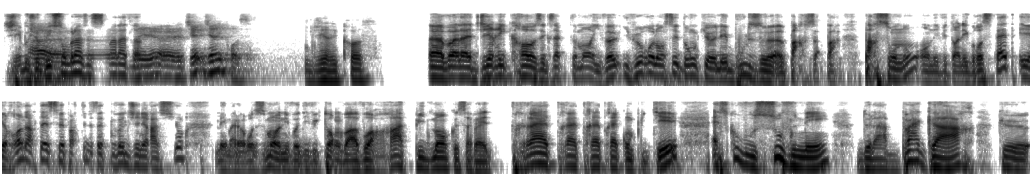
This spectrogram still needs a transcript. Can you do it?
J'ai oublié ah, son blaze, ce malade là. Euh, Jerry Cross. Jerry Cross. Euh, voilà, Jerry Krause, exactement. Il veut, il veut relancer donc les Bulls par, par, par, son nom, en évitant les grosses têtes. Et Ron Artest fait partie de cette nouvelle génération. Mais malheureusement, au niveau des victoires, on va voir rapidement que ça va être très, très, très, très compliqué. Est-ce que vous vous souvenez de la bagarre que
